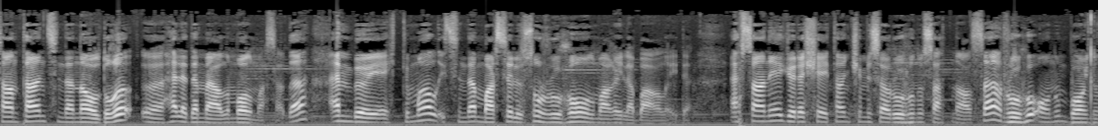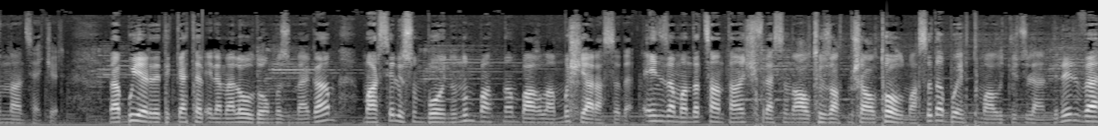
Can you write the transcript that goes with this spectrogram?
çantanın içində nə olduğu e, hələ də məlum olmasa da, ən böyük ehtimal içində Marcelusun ruhu olmağı ilə bağlı idi. Əfsanəyə görə şeytan kimisə ruhunu satın alsa, ruhu onun boynundan çəkir. Və bu yerdə diqqət eləməli olduğumuz məqam Marcelusun boynunun bantla bağlanmış yarasıdır. Eyni zamanda çantanın şifrəsinin 666 olması da bu ehtimalı gücləndirir və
